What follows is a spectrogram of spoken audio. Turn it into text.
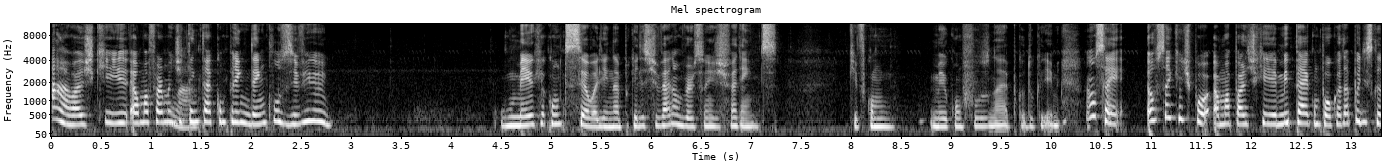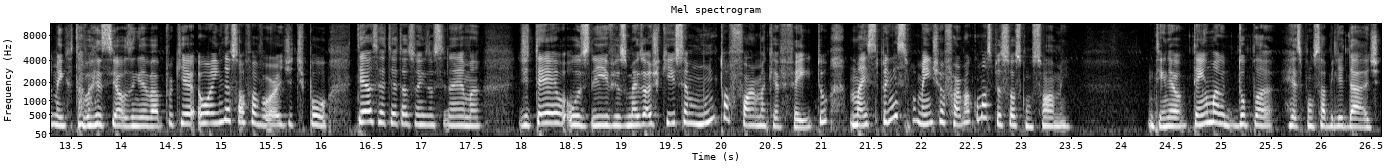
Ah, eu acho que é uma forma de tentar compreender, inclusive, o meio que aconteceu ali, né? Porque eles tiveram versões diferentes. Que ficou meio confuso na época do crime. Eu não sei. Eu sei que, tipo, é uma parte que me pega um pouco, até por isso também que eu tava receosa em levar, porque eu ainda sou a favor de, tipo, ter as retratações no cinema, de ter os livros, mas eu acho que isso é muito a forma que é feito, mas principalmente a forma como as pessoas consomem. Entendeu? Tem uma dupla responsabilidade.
